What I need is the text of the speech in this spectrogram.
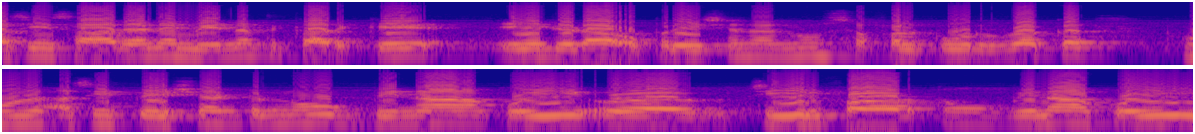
ਅਸੀਂ ਸਾਰਿਆਂ ਨੇ ਮਿਹਨਤ ਕਰਕੇ ਇਹ ਜਿਹੜਾ ਆਪਰੇਸ਼ਨ ਹੈ ਨੂੰ ਸਫਲਪੂਰਵਕ ਹੁਣ ਅਸੀਂ ਪੇਸ਼ੈਂਟ ਨੂੰ ਬਿਨਾ ਕੋਈ ਅਹ, ਫਾੜ ਤੋਂ ਬਿਨਾ ਕੋਈ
